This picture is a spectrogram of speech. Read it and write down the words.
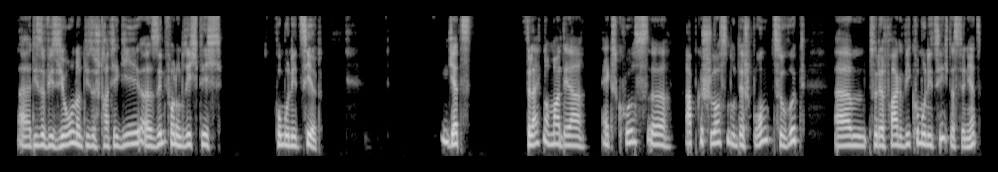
äh, diese Vision und diese Strategie äh, sinnvoll und richtig kommuniziert. Jetzt vielleicht nochmal der Exkurs äh, abgeschlossen und der Sprung zurück ähm, zu der Frage, wie kommuniziere ich das denn jetzt?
